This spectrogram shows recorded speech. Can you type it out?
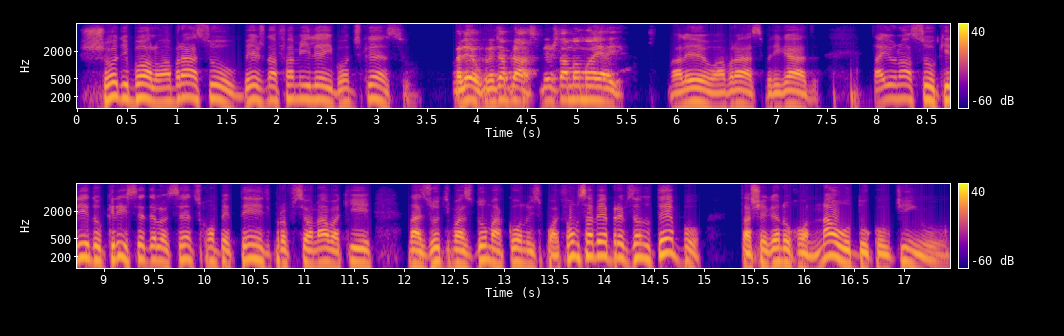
Show de bola, um abraço, beijo na família aí, bom descanso. Valeu, grande abraço, beijo da mamãe aí. Valeu, um abraço, obrigado. Tá aí o nosso querido Cristian de Los Santos, competente, profissional aqui nas últimas do Marcou no Esporte. Vamos saber a previsão do tempo? Está chegando Ronaldo Coutinho.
